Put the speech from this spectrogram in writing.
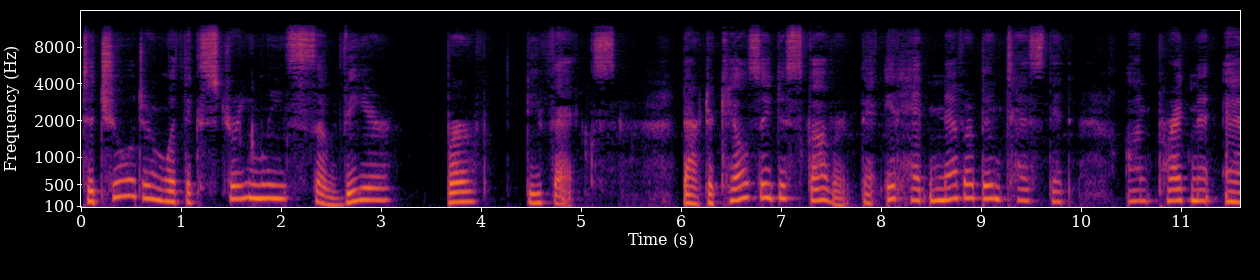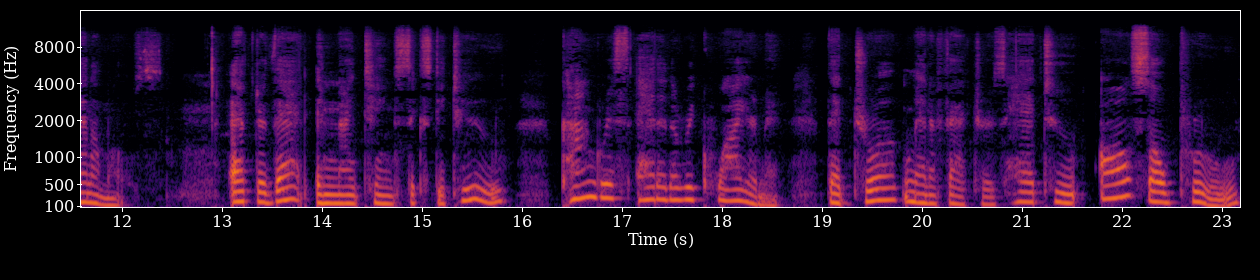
to children with extremely severe birth defects. Dr. Kelsey discovered that it had never been tested on pregnant animals. After that, in 1962, Congress added a requirement that drug manufacturers had to also prove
